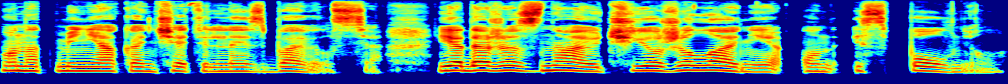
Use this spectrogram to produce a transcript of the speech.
Он от меня окончательно избавился. Я даже знаю, чье желание он исполнил.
